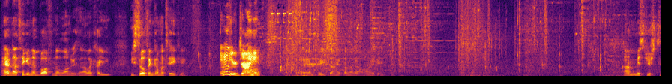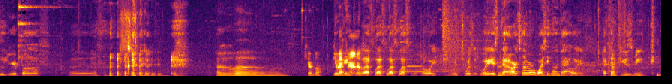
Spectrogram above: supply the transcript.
I have not taken the buff in the longest, and I like how you you still think I'm gonna take it. Yeah, you're giant. I am pretty giant. I'm not gonna lie, dude. I'm Mr. Steal Your Buff. Uh... oh. Careful. Get back, Gang- Fernando. Left, left, left, left. Oh wait, which was it? Wait, isn't that our tower? Why is he going that way? That confused me.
